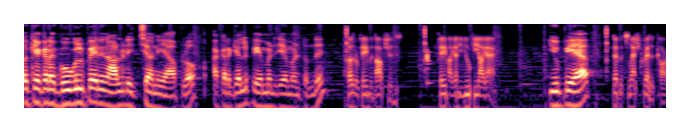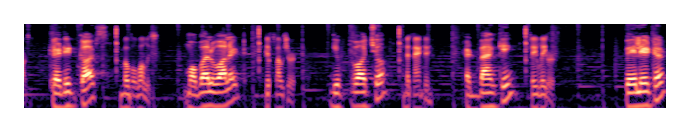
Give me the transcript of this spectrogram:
okay ఇక్కడ గూగుల్ పే నేను ఆల్రెడీ ఇచ్చాను ఈ యాప్లో అక్కడికి వెళ్ళి పేమెంట్ చేయమంటుంది. UPI app credit cards mobile wallet gift voucher net banking pay later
